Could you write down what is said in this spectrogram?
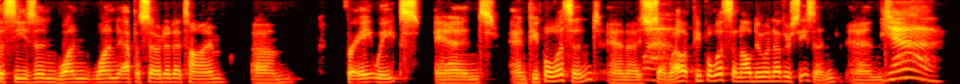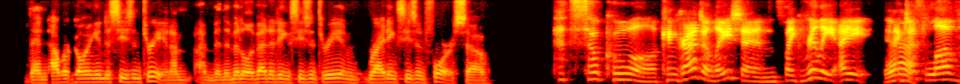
the season one one episode at a time um, for eight weeks, and and people listened, and I wow. said, well, if people listen, I'll do another season, and yeah, then now we're going into season three, and I'm I'm in the middle of editing season three and writing season four, so. That's so cool. Congratulations. Like really, I yeah. I just love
